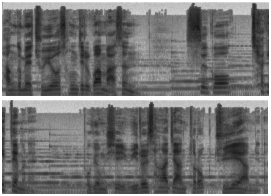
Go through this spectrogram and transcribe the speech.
황금의 주요 성질과 맛은 쓰고 차기 때문에 복용 시 위를 상하지 않도록 주의해야 합니다.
